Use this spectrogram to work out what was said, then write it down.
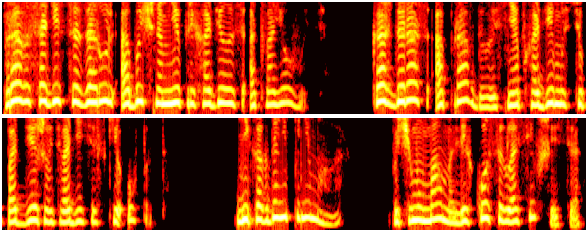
Право садиться за руль обычно мне приходилось отвоевывать, каждый раз оправдываясь необходимостью поддерживать водительский опыт. Никогда не понимала, почему мама, легко согласившаяся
